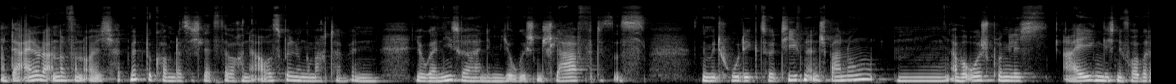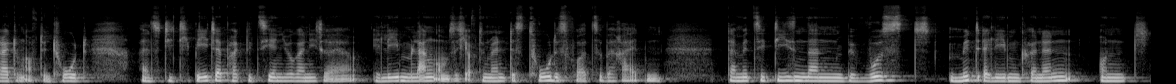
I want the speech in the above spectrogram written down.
Und der eine oder andere von euch hat mitbekommen, dass ich letzte Woche eine Ausbildung gemacht habe in Yoga Nidra, in dem yogischen Schlaf. Das ist eine Methodik zur tiefen Entspannung, mm, aber ursprünglich eigentlich eine Vorbereitung auf den Tod. Also die Tibeter praktizieren Yoga Nidra ihr Leben lang, um sich auf den Moment des Todes vorzubereiten, damit sie diesen dann bewusst miterleben können und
